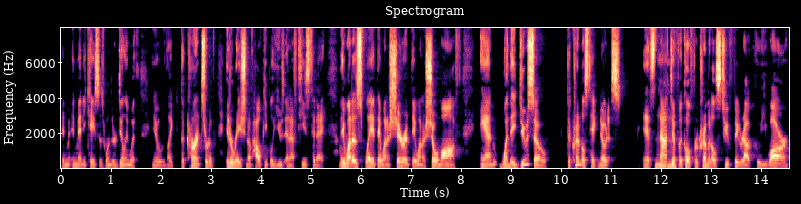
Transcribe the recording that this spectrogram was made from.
in, in many cases when they're dealing with you know like the current sort of iteration of how people use nfts today. They want to display it they want to share it they want to show them off and when they do so the criminals take notice. And it's not mm-hmm. difficult for criminals to figure out who you are.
